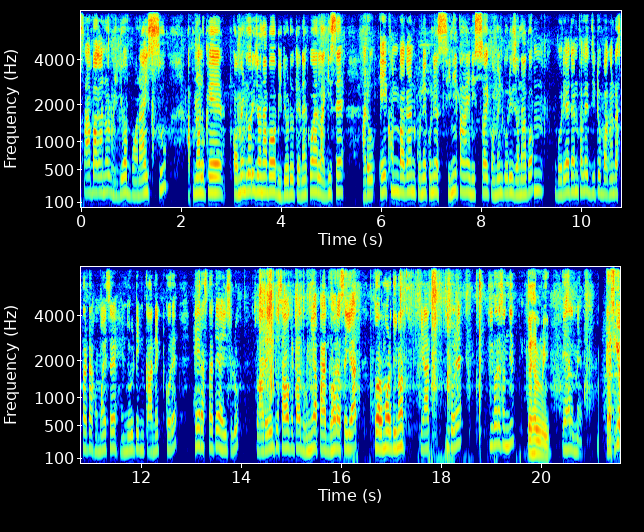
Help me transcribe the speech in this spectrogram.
চাহ বাগানৰ ভিডিঅ' বনাইছোঁ। আপোনালোকে কমেণ্ট কৰি জনাব ভিডিঅ'টো কেনেকুৱা লাগিছে। আৰু এইখন বাগান কোনে কোনে চিনি পায় নিশ্চয় কমেণ্ট কৰি জনাব। গৰিয়াজান ফালে যিটো বাগান ৰাস্তা এটা সোমাইছে সেন্দুৰী টিং কানেক্ট কৰে সেই ৰাস্তাতে আহিছিলোঁ। চ' আৰু এইটো চাওক এটা ধুনীয়া পাকঘৰ আছে ইয়াত। গৰমৰ দিনত ইয়াত কি কৰে? কি কৰে সঞ্জীৱ? তেহেলমেক তেহেলমেক kasi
